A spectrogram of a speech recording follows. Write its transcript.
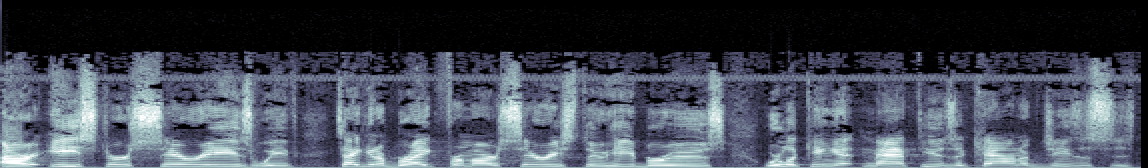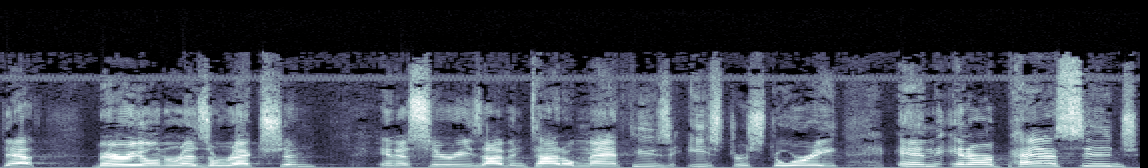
our Easter series. We've taken a break from our series through Hebrews. We're looking at Matthew's account of Jesus' death, burial, and resurrection in a series I've entitled Matthew's Easter Story. And in our passage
